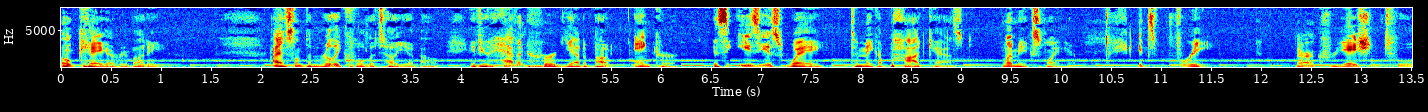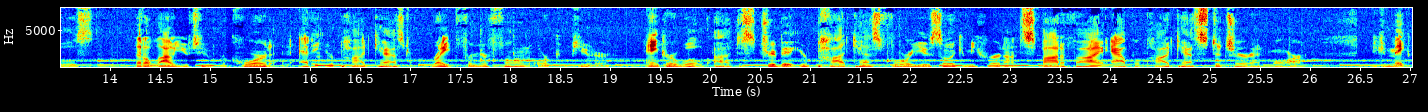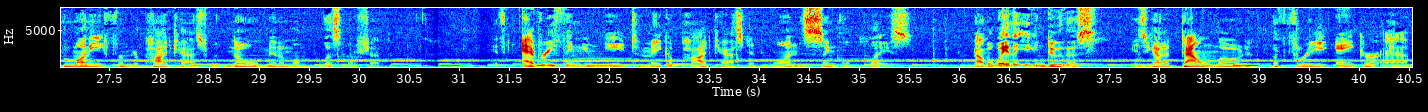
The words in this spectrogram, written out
Okay, everybody. I have something really cool to tell you about. If you haven't heard yet about Anchor, it's the easiest way to make a podcast. Let me explain here. It's free. There are creation tools that allow you to record and edit your podcast right from your phone or computer. Anchor will uh, distribute your podcast for you so it can be heard on Spotify, Apple Podcasts, Stitcher, and more. You can make money from your podcast with no minimum listenership. It's everything you need to make a podcast in one single place. Now, the way that you can do this is you got to download the free Anchor app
